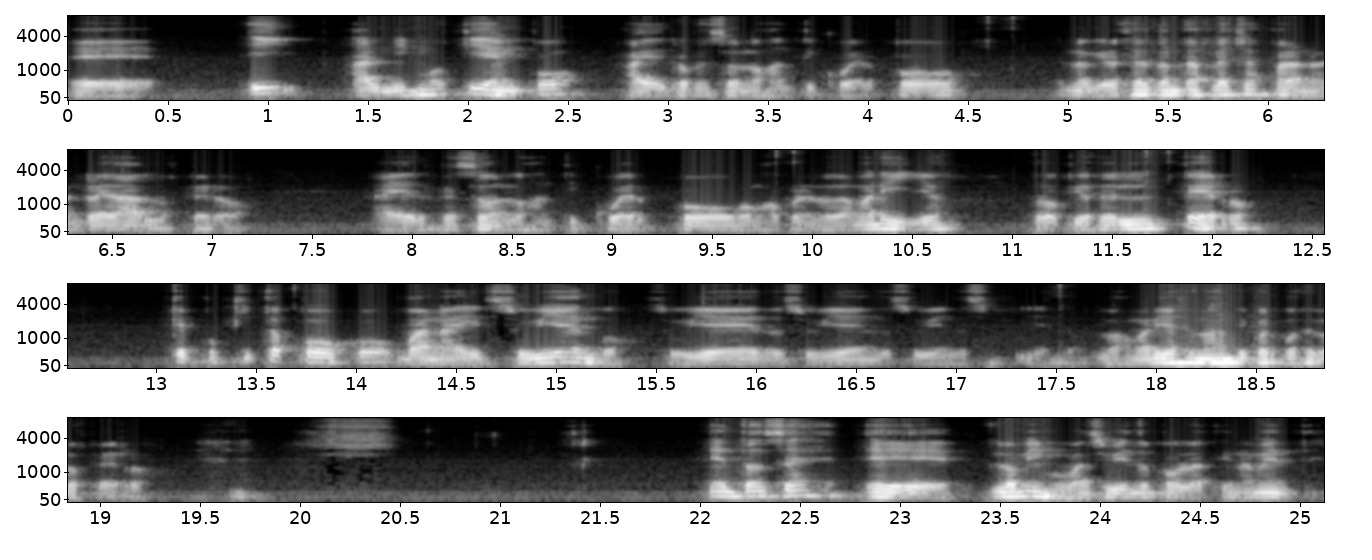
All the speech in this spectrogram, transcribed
Eh, y al mismo tiempo hay otros que son los anticuerpos, no quiero hacer tantas flechas para no enredarlos, pero hay otros que son los anticuerpos, vamos a ponerlo de amarillo, propios del perro, que poquito a poco van a ir subiendo, subiendo, subiendo, subiendo, subiendo. Los amarillos son los anticuerpos de los perros. Entonces, eh, lo mismo, van subiendo paulatinamente.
